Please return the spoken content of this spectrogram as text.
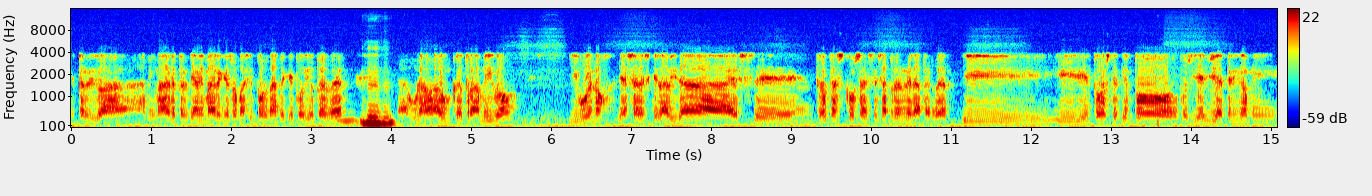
he perdido a, a mi madre, perdí a mi madre, que es lo más importante que he podido perder, Ujú. a, una- a un que otro amigo. Y bueno, ya sabes que la vida es, eh, entre otras cosas, es aprender a perder. Y, y en todo este tiempo, pues yo ya he tenido mi-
